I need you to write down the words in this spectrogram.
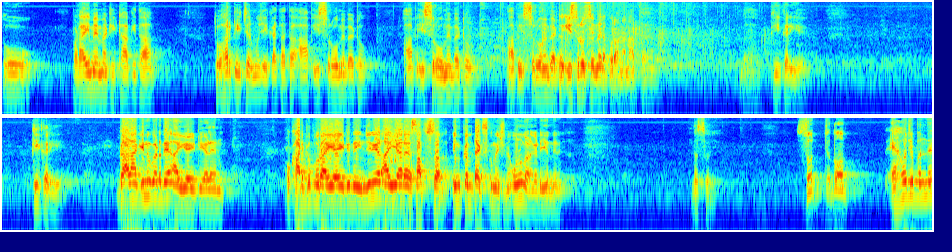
तो पढ़ाई में मैं ठीक ठाक ही था तो हर टीचर मुझे कहता था आप इसरो में बैठो आप इसरो में बैठो आप इसरो में बैठो इसरो से मेरा पुराना नाता है बताओ की करिए ਕੀ ਕਰੀਏ ਗਾਲਾਂ ਕਿਹਨੂੰ ਕੱਢਦੇ ਆਈਆਈਟੀ ਵਾਲਿਆਂ ਨੂੰ ਉਹ ਖੜਗਪੁਰ ਆਈਆਈਟੀ ਦੇ ਇੰਜੀਨੀਅਰ ਆਈਆਰਐਸ ਅਫਸਰ ਇਨਕਮ ਟੈਕਸ ਕਮਿਸ਼ਨ ਉਹਨੂੰ ਗਾਲਾਂ ਕੱਢੀ ਜਾਂਦੇ ਨੇ ਦੱਸੋ ਜੀ ਸੋ ਜਦੋਂ ਇਹੋ ਜਿਹੇ ਬੰਦੇ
